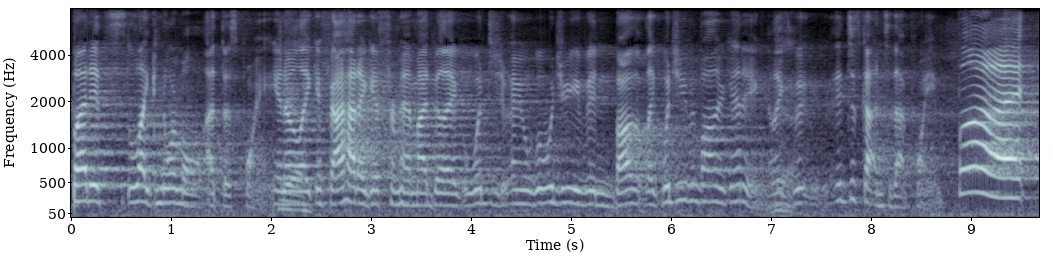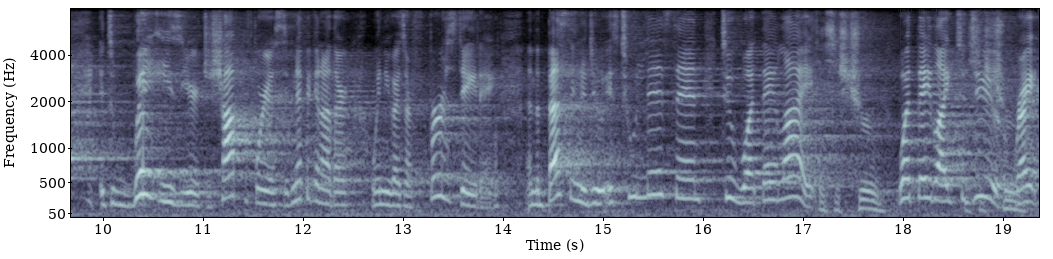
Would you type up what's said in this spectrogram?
but it's like normal at this point. You know, Yeah. like if I had a gift from him, I'd be like, what? Did you, I mean, what would you even bother? Like, would you even bother getting? Like, Yeah. It, just gotten to that point. But it's way easier to shop for your significant other when you guys are first dating, and the best thing to do is to listen to what they like This is true. what they like to is do, right?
